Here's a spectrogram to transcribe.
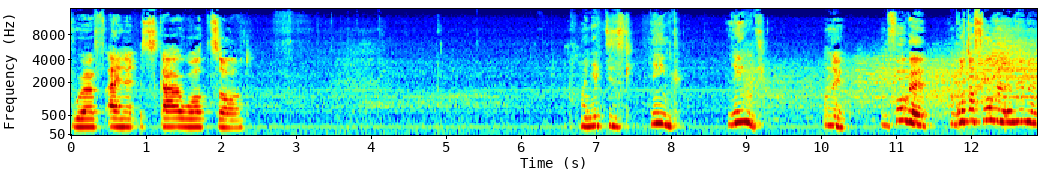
Breath eine Skyward Sword. Und jetzt dieses Link. Link. Oh ne. Ein Vogel. Ein roter Vogel im Himmel.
